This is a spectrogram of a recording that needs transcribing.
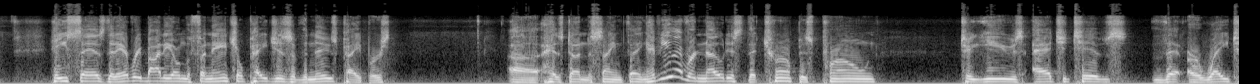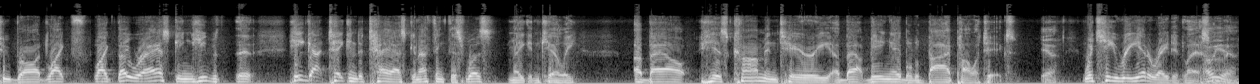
He says that everybody on the financial pages of the newspapers uh, has done the same thing. Have you ever noticed that Trump is prone to use adjectives that are way too broad? Like like they were asking, he was uh, he got taken to task, and I think this was Megyn Kelly, about his commentary about being able to buy politics, Yeah. which he reiterated last Oh, night. yeah.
